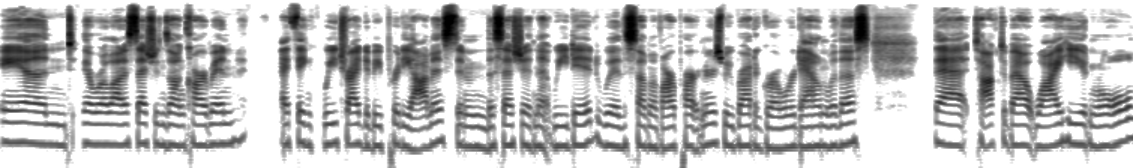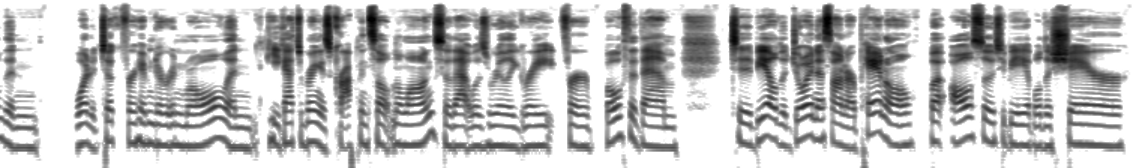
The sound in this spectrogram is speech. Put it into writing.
And there were a lot of sessions on carbon I think we tried to be pretty honest in the session that we did with some of our partners. We brought a grower down with us that talked about why he enrolled and what it took for him to enroll. And he got to bring his crop consultant along. So that was really great for both of them to be able to join us on our panel, but also to be able to share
